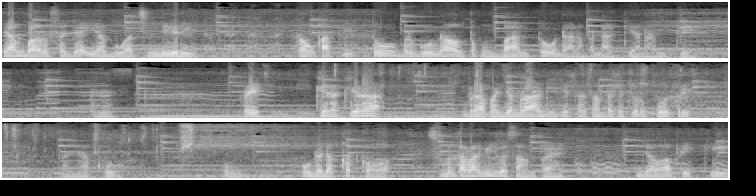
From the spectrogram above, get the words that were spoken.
yang baru saja ia buat sendiri. Tongkat itu berguna untuk membantu dalam pendakian nanti. Hmm. Rick, kira-kira berapa jam lagi kita sampai ke Curug Putri? Tanyaku. Hmm, udah dekat kok. Sebentar lagi juga sampai. Jawab Ricky.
